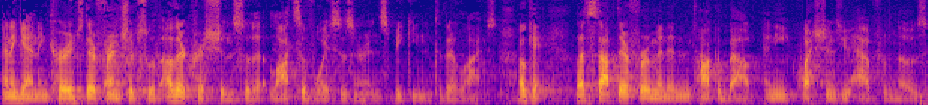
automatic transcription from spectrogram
And again, encourage their friendships with other Christians so that lots of voices are in speaking into their lives. Okay, let's stop there for a minute and talk about any questions you have from those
